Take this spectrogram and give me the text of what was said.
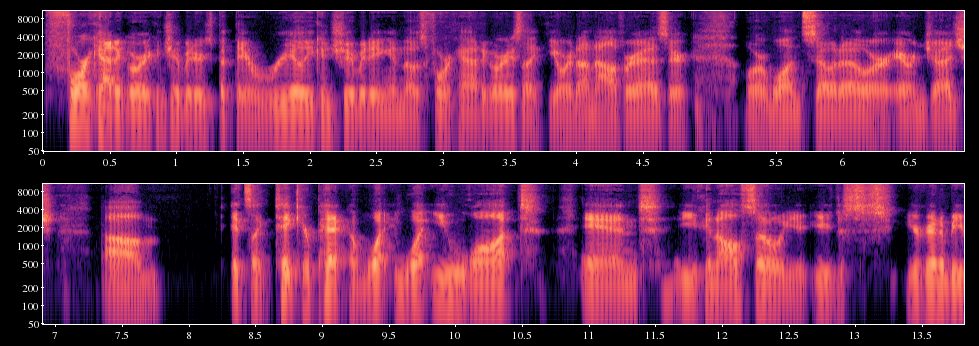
four category contributors, but they're really contributing in those four categories, like Yordan Alvarez or or Juan Soto or Aaron Judge. Um, it's like take your pick of what what you want, and you can also you, you just you're going to be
